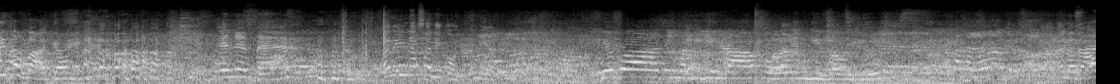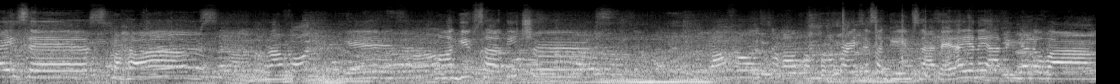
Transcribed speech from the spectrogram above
Na bagay. Ano ba? Ano yung nasa likod? Ano yan? Yan po ang ating magiging raffle and giveaway. Ano Prizes, pahams, Rapon? yes, mga gifts sa teachers, raffles, saka pang mga prizes sa games natin. Ayan ay ating dalawang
